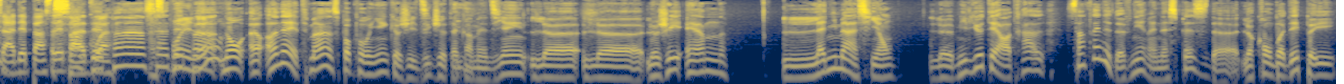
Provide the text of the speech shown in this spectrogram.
Ça dépend. Ça dépend ça quoi. dépend, ça. Non, euh, honnêtement, c'est pas pour rien que j'ai dit que j'étais comédien. Le, le, le GN, l'animation le milieu théâtral, c'est en train de devenir une espèce de le combat d'épée,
